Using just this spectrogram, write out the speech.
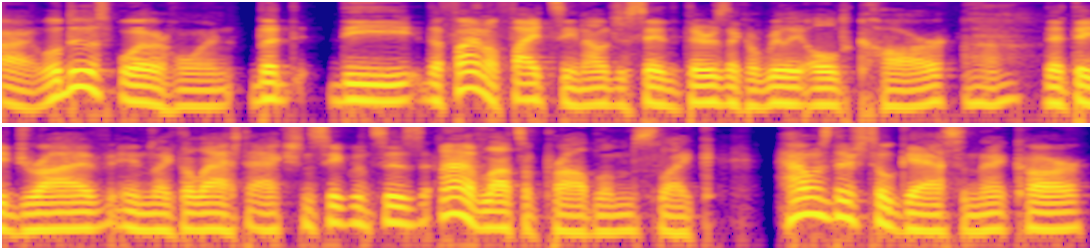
all right. We'll do a spoiler horn, but the the final fight scene, I'll just say that there's like a really old car Uh-huh. that they drive in like the last action sequences, and I have lots of problems. Like, how is there still gas in that car?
